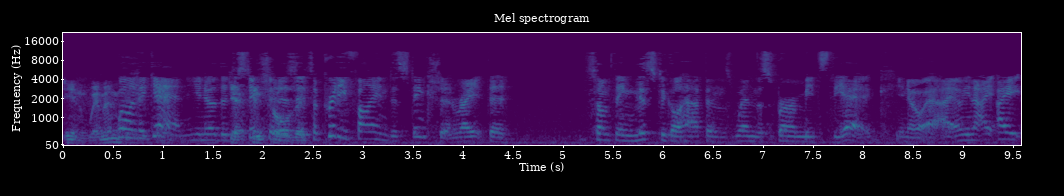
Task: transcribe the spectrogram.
in women. Well, 'cause and you can't again, you know, the get distinction control is of it. it's a pretty fine distinction, right? That something mystical happens when the sperm meets the egg. You know, I, I mean, I, I,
